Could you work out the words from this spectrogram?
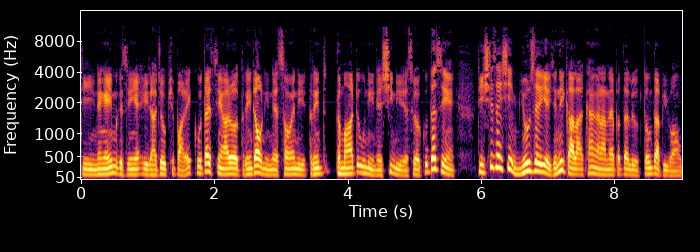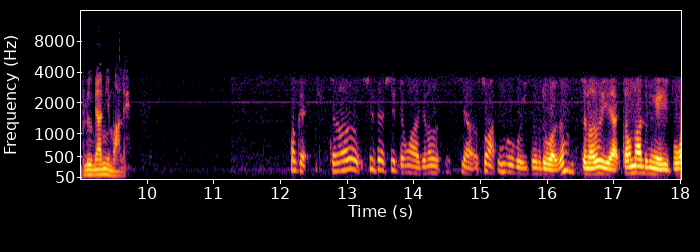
ဒီနိုင်ငံရေးမဂ္ဂဇင်းရဲ့အေဒါချုပ်ဖြစ်ပါတယ်ကိုသက်စင်ကတော့သတင်းတောက်အနေနဲ့ဆောင်ရွက်နေသတင်းသမားတူအနေနဲ့ရှိနေတယ်ဆိုတော့ကိုသက်စင်ဒီ88မျိုးဆက်ရဲ့ယနေ့ကာလအခမ်းအနားနဲ့ပတ်သက်လို့သုံးသပ်ပြီးပါအောင်ဘယ်လိုများမြင်ပါလဲဟုတ်ကဲ့ကျွန်တော်တို့88တုန်းကကျွန်တော်တို့အစွမ်းဥပကိုကြီးတို့တို့ပါနော်ကျွန်တော်တို့ရတောင်းတလူငယ်ကြီးဘဝ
